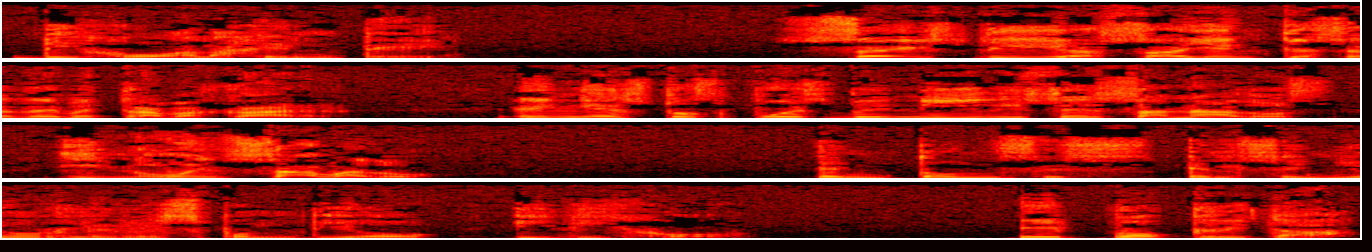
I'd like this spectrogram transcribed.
dijo a la gente, Seis días hay en que se debe trabajar. En estos pues venid y sed sanados, y no en sábado. Entonces el Señor le respondió y dijo, Hipócrita,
